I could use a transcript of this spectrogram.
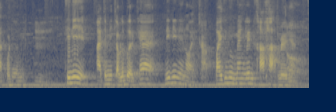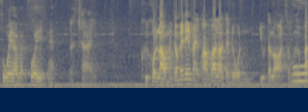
ดักกว่าเดิมอีกอืมที่นี่อาจจะมีกับระเบิดแค่นิดๆหน่อยครับๆไปที่นู่นแม่งเล่นขาขาดเลยเนี่ยอ๋อซวยอะซวยอีกเนี่ยเออใช่ คือคนเรามันก็ไม่ได้หมายความว่าเราจะโดนอยู่ตลอดเสมอไป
